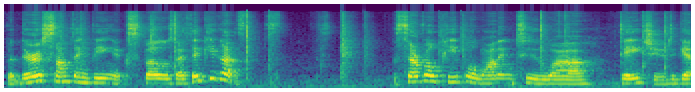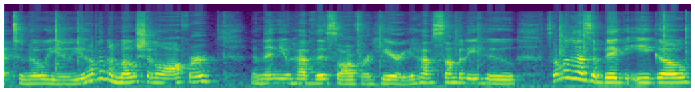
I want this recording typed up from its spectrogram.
but there is something being exposed. I think you got several people wanting to uh, date you, to get to know you. You have an emotional offer, and then you have this offer here. You have somebody who, someone has a big ego.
